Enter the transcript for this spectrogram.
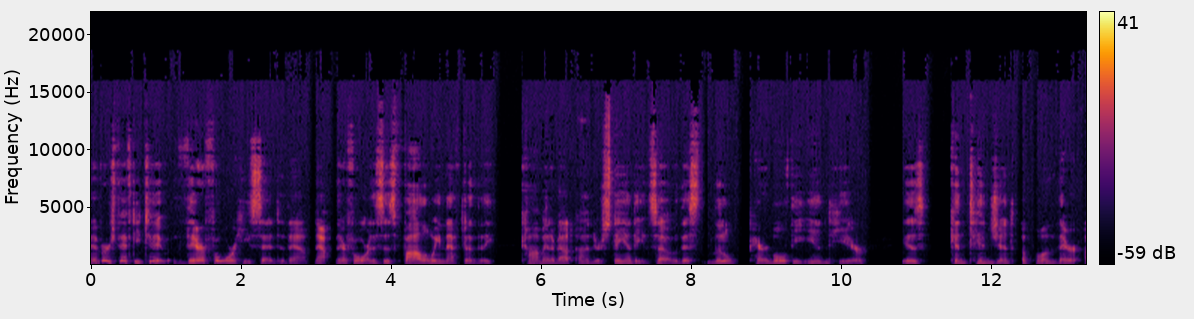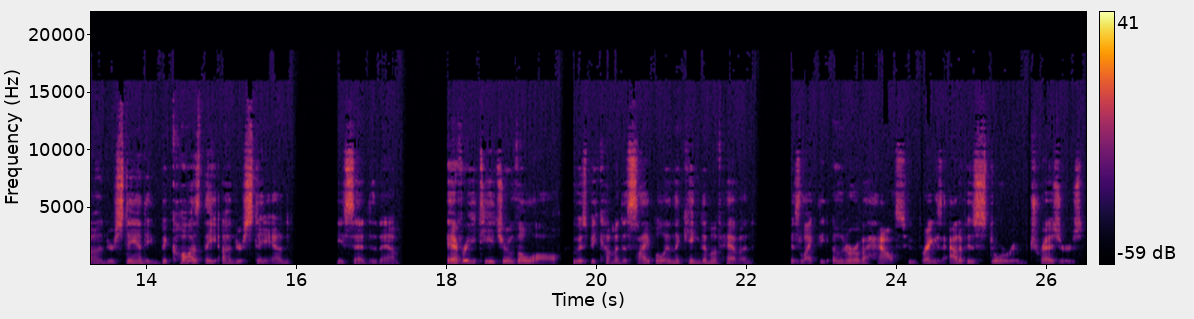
In verse 52, therefore he said to them. Now, therefore, this is following after the comment about understanding. So, this little parable at the end here is contingent upon their understanding. Because they understand, he said to them, Every teacher of the law who has become a disciple in the kingdom of heaven is like the owner of a house who brings out of his storeroom treasures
